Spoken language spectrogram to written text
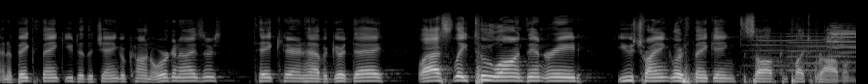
and a big thank you to the DjangoCon organizers. Take care and have a good day. Lastly, too long, didn't read. Use triangular thinking to solve complex problems.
